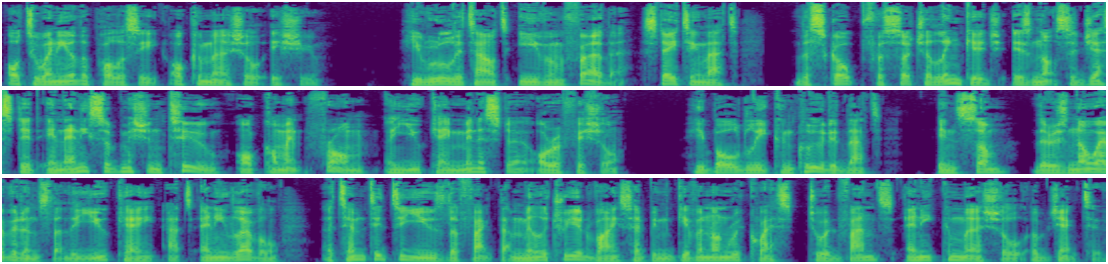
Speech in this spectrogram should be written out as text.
or to any other policy or commercial issue. He ruled it out even further, stating that the scope for such a linkage is not suggested in any submission to or comment from a UK minister or official. He boldly concluded that, in sum, there is no evidence that the UK, at any level, attempted to use the fact that military advice had been given on request to advance any commercial objective.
